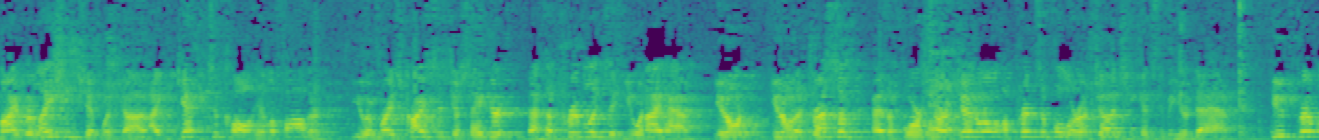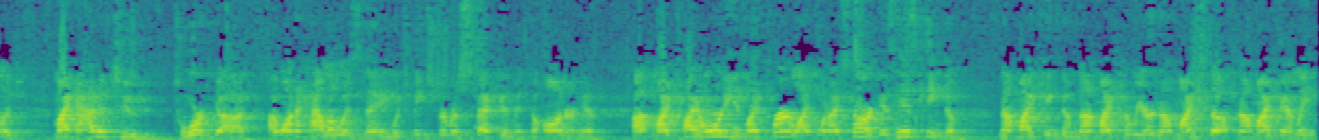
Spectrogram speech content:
My relationship with God. I get to call Him a Father. You embrace Christ as your Savior. That's a privilege that you and I have. You don't, you don't address Him as a four-star general, a principal, or a judge. He gets to be your dad. Huge privilege. My attitude toward God. I want to hallow His name, which means to respect Him and to honor Him. Uh, my priority in my prayer life when I start is His kingdom. Not my kingdom, not my career, not my stuff, not my family.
